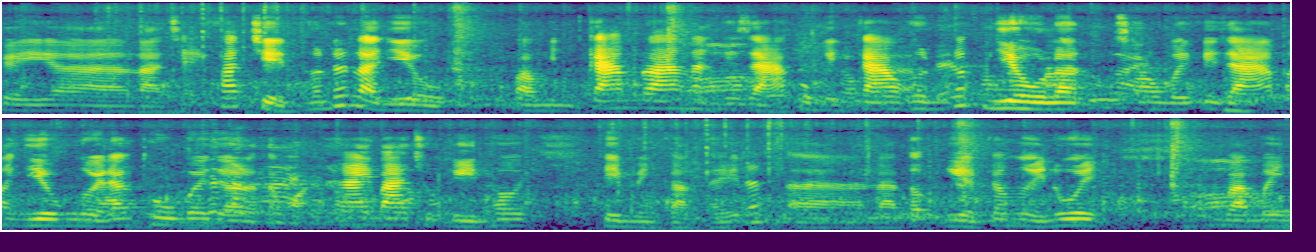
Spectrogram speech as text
cái à, là sẽ phát triển hơn rất là nhiều và mình cam đoan rằng cái giá của mình cao hơn rất nhiều lần so với cái giá mà nhiều người đang thu bây giờ là tầm khoảng hai ba chục nghìn thôi. Thì mình cảm thấy rất là là tội nghiệp cho người nuôi. Và mình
